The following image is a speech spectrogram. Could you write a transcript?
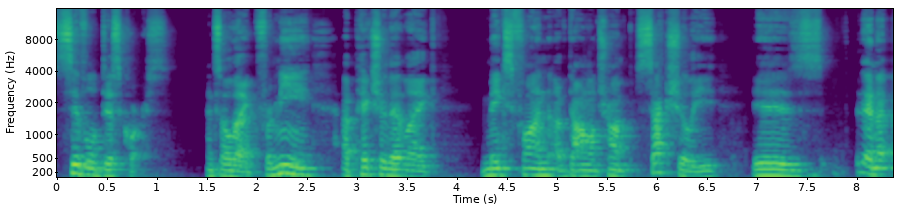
civil discourse. And so, like for me, a picture that like makes fun of Donald Trump sexually is, and uh,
